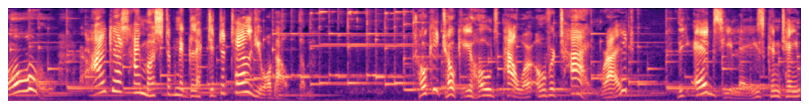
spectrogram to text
Oh, I guess I must have neglected to tell you about them. Toki Toki holds power over time, right? The eggs he lays contain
